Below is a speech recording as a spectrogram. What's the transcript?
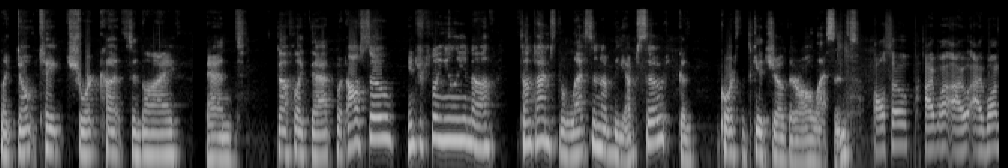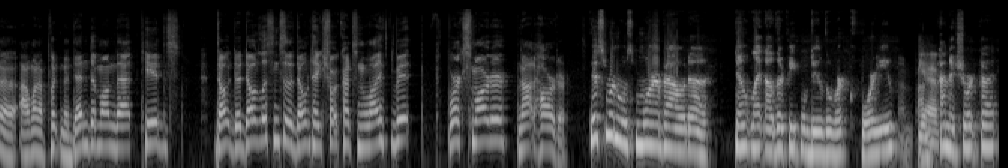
like don't take shortcuts in life and stuff like that but also interestingly enough sometimes the lesson of the episode because of course it's kids show they're all lessons Also, I want I I want to I want to put an addendum on that, kids. Don't don't listen to the "don't take shortcuts in life" bit. Work smarter, not harder. this one was more about uh don't let other people do the work for you. I'm- I'm- Yeah. Kind of shortcut.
